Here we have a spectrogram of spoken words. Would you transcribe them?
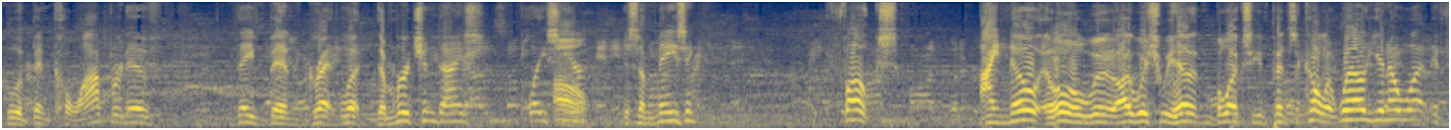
who have been cooperative. They've been great. What the merchandise place here Oh. is amazing, folks. I know. Oh, I wish we had it in Biloxi and Pensacola. Well, you know what? If,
